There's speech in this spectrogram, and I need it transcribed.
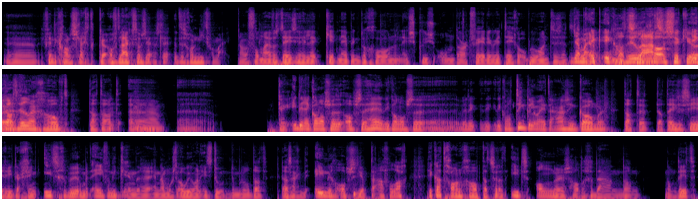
Eh, vind ik gewoon een slechte keuze. Of laat ik het zo zeggen, het is gewoon niet voor mij. Nou, maar voor mij was deze hele kidnapping toch gewoon een excuus om Darth Vader weer tegen Obi-Wan te zetten. Ja, maar Ja. ik, ik had heel erg stukje... Ik had heel erg gehoopt dat dat. eh, eh, kijk, iedereen kon op zijn. Op hè, die kon op zijn. eh, weet ik, die, die kon 10 kilometer aanzien komen. Dat, dat deze serie. Er ging iets gebeuren met een van die kinderen. En dan moest Obi-Wan iets doen. Ik bedoel, dat, dat is eigenlijk de enige optie die op tafel lag. Ik had gewoon gehoopt dat ze dat iets anders hadden gedaan dan, dan dit.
